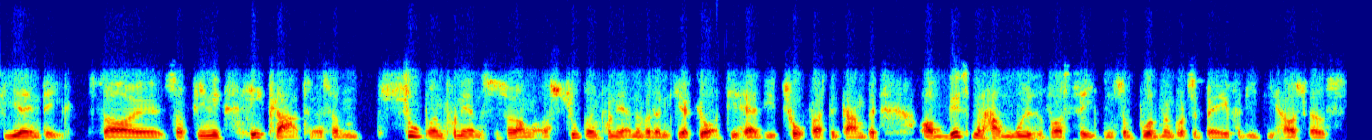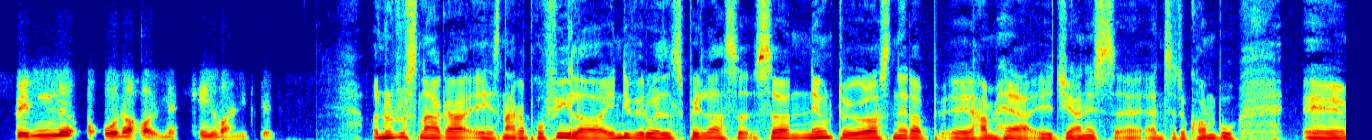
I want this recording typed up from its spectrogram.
siger en del. Så, øh, så Phoenix helt klart, altså super imponerende sæson, og super imponerende, hvordan de har gjort de her de to første kampe. Og hvis man har mulighed for at se dem, så burde man gå tilbage, fordi de har også været spændende og underholdende hele vejen igennem. Og nu du snakker, øh, snakker profiler og individuelle spillere, så, så nævnte du jo også netop øh, ham her, øh, Giannis øh, Antetokounmpo, øh,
